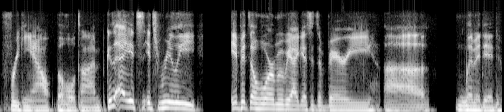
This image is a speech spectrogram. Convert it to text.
freaking out the whole time because uh, it's it's really if it's a horror movie, I guess it's a very uh, limited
